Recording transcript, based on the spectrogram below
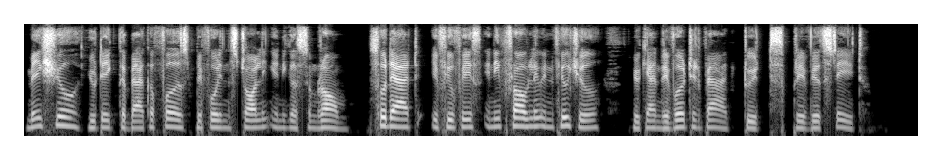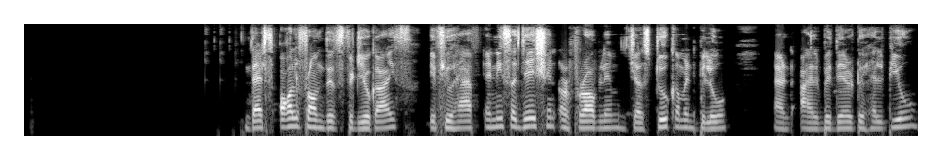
Make sure you take the backup first before installing any custom ROM so that if you face any problem in future, you can revert it back to its previous state. That's all from this video guys. If you have any suggestion or problem, just do comment below and I'll be there to help you.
